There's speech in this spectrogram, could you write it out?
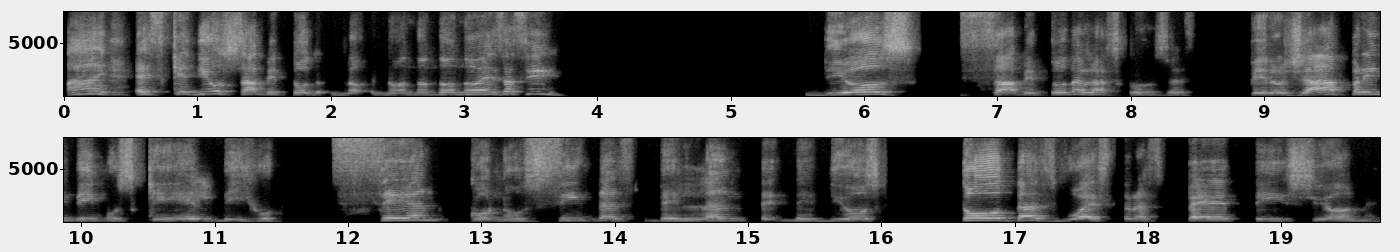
Ay, es que Dios sabe todo. No, no, no, no, no es así. Dios sabe todas las cosas, pero ya aprendimos que Él dijo, sean conocidas delante de Dios todas vuestras peticiones.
